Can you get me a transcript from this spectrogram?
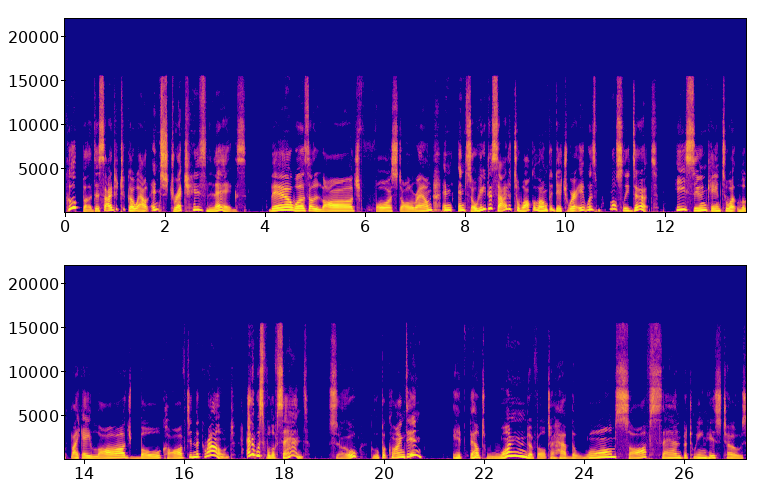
Cooper decided to go out and stretch his legs. There was a large forest all around, and, and so he decided to walk along the ditch where it was mostly dirt. He soon came to what looked like a large bowl carved in the ground, and it was full of sand. So Cooper climbed in it felt wonderful to have the warm, soft sand between his toes,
